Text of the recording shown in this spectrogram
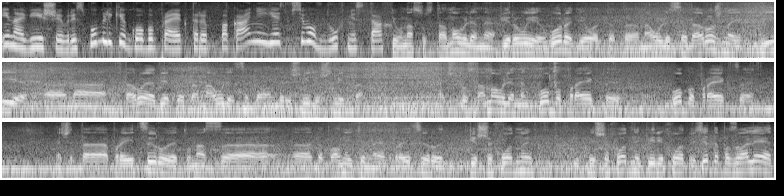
и новейшие в республике ГОБО-проекторы. Пока они есть всего в двух местах. И у нас установлены впервые в городе, вот это на улице Дорожной и э, на второй объект это на улице Каландаришвили Шмидта. Значит, установлены ГОБО-проекты, ГОБО-проекция. Значит, а, проецирует у нас а, а, дополнительно проецирует пешеходный, пешеходный переход. То есть это позволяет,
